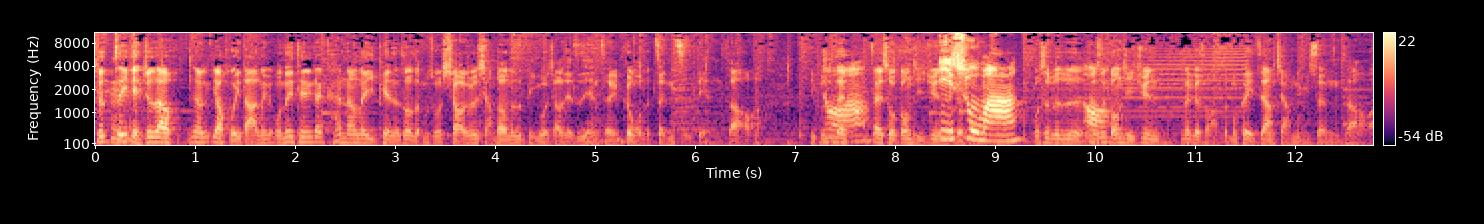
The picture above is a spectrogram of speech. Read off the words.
就这一点就是要要要回答那个，我那天在看到那一篇的时候，怎么说笑，就是想到那是苹果小姐之前曾经跟我的争执点，你知道吗？你不是在、啊、在说宫崎骏艺术吗？不是不是，哦、就是宫崎骏那个什么，怎么可以这样讲女生？你知道吗？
